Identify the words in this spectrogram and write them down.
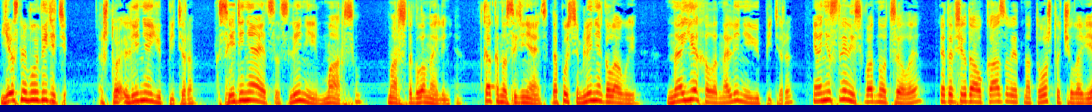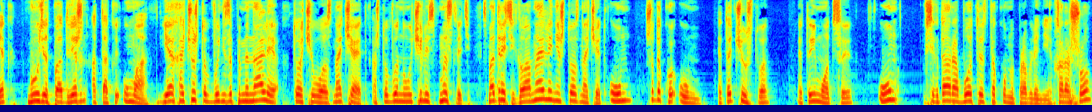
Если вы увидите, что линия Юпитера соединяется с линией Марса, Марс – это главная линия, как она соединяется? Допустим, линия головы наехала на линию Юпитера, и они слились в одно целое. Это всегда указывает на то, что человек будет подвержен атаке ума. Я хочу, чтобы вы не запоминали то, чего означает, а чтобы вы научились мыслить. Смотрите, головная линия что означает? Ум. Что такое ум? Это чувство, это эмоции. Ум всегда работает в таком направлении. Хорошо,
